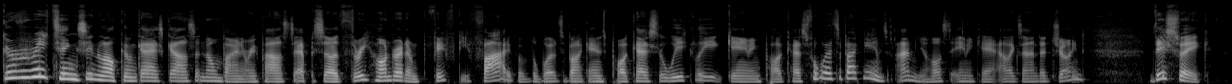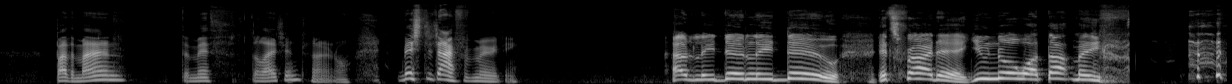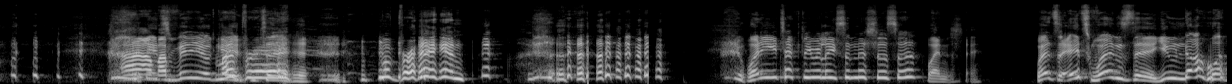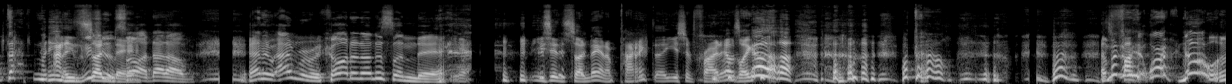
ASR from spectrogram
Greetings and welcome, guys, gals, and non binary pals, to episode 355 of the Words About Games podcast, the weekly gaming podcast for Words About Games. I'm your host, Amy K. Alexander, joined this week by the man, the myth, the legend, I don't know, Mr. Dafford Moody. Howdly doodly do. It's Friday. You know what that means. Ah, it's my, video game my brain. my brain! When are you technically releasing this, sir? Wednesday. Wednesday. It's Wednesday. You know what that means. it's we Sunday. have that out. And, and we're recording on a Sunday. Yeah. You said Sunday and I panicked. Uh, You said Friday. I was like, ah! What the hell? I'm meant to be at work. No.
